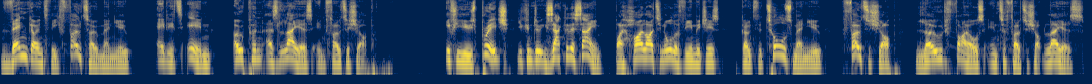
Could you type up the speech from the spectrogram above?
then go into the Photo menu, Edit in, open as layers in Photoshop. If you use Bridge, you can do exactly the same by highlighting all of the images, going to the Tools menu, Photoshop, load files into Photoshop layers.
